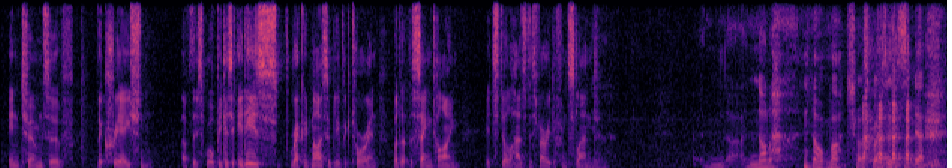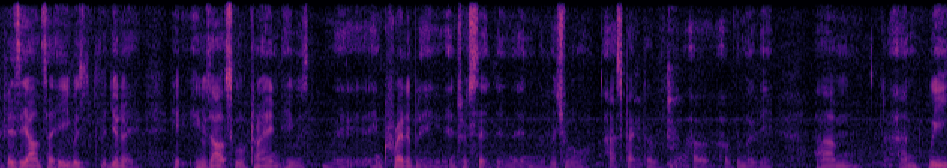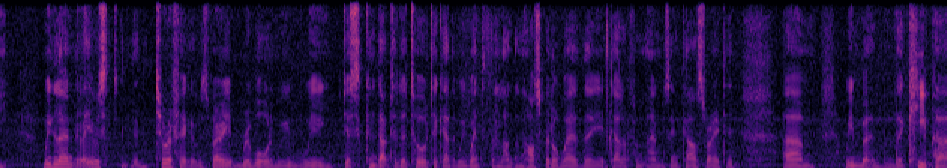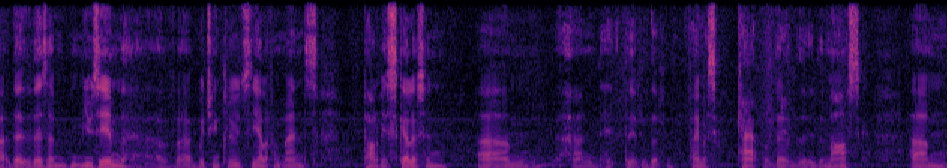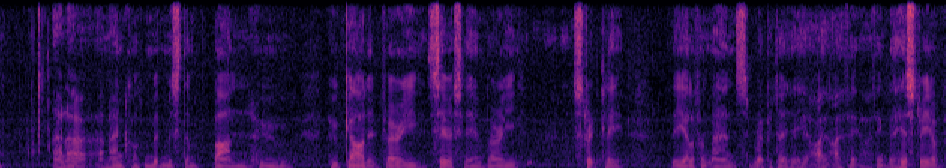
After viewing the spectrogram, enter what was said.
in terms of the creation of this world? Because it is recognizably Victorian, but at the same time, it still has this very different slant. Yeah. Not, not much, I suppose, is, yeah, is the answer. He was, you know, he, he was art school trained. He was incredibly interested in, in the visual aspect of, of, of the movie. Um, and we, we learned, it was terrific. It was very rewarding. We, we just conducted a tour together. We went to the London hospital where the, the Elephant Man was incarcerated. Um, we, the keeper, the, there's a museum there of, uh, which includes the Elephant Man's part of his skeleton um, and the, the famous cap of the, the, the mask. Um, and a, a, man called Mr. Bunn who, who guarded very seriously and very strictly the Elephant Man's reputation. I, I, think, I think the history of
